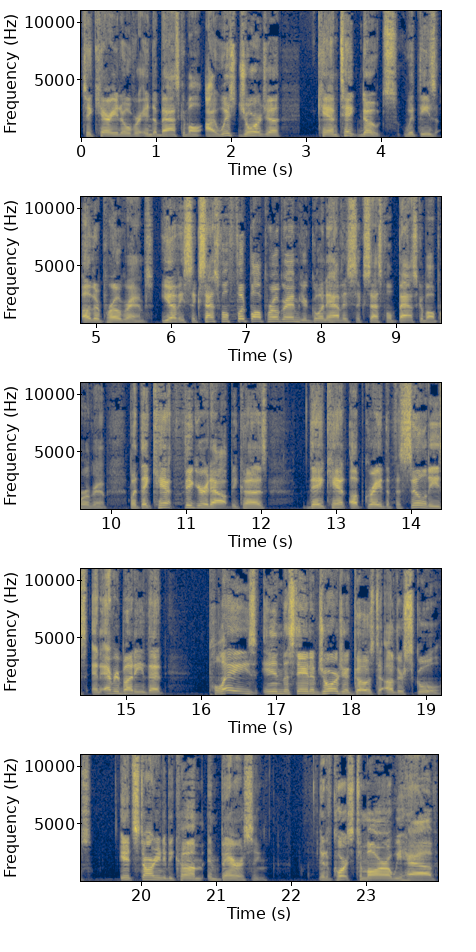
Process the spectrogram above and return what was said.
to carry it over into basketball. I wish Georgia can take notes with these other programs. You have a successful football program, you're going to have a successful basketball program, but they can't figure it out because they can't upgrade the facilities, and everybody that plays in the state of Georgia goes to other schools. It's starting to become embarrassing. And of course, tomorrow we have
